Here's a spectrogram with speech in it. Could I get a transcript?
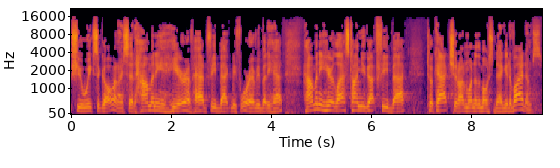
few weeks ago and I said, How many here have had feedback before? Everybody had. How many here, last time you got feedback, took action on one of the most negative items?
